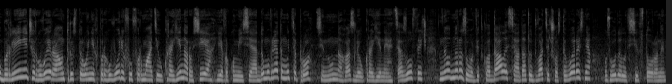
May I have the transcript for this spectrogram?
У Берліні черговий раунд тристоронніх переговорів у форматі Україна, Росія, Єврокомісія домовлятимуться про ціну на газ для України. Ця зустріч неодноразово відкладалася, а дату 26 вересня узгодили всі сторони.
